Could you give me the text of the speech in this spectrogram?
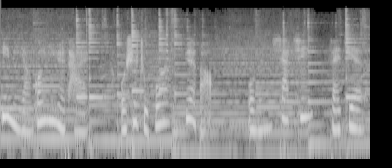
一米阳光音乐台，我是主播月宝，我们下期再见。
